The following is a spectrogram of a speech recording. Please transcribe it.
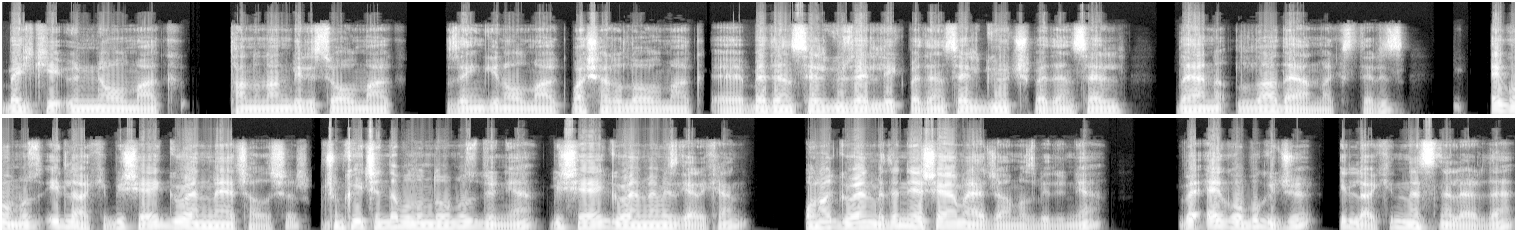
Belki ünlü olmak, tanınan birisi olmak, zengin olmak, başarılı olmak, e, bedensel güzellik, bedensel güç, bedensel dayanıklılığa dayanmak isteriz. Egomuz illaki bir şeye güvenmeye çalışır. Çünkü içinde bulunduğumuz dünya bir şeye güvenmemiz gereken, ona güvenmeden yaşayamayacağımız bir dünya. Ve ego bu gücü illaki nesnelerde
